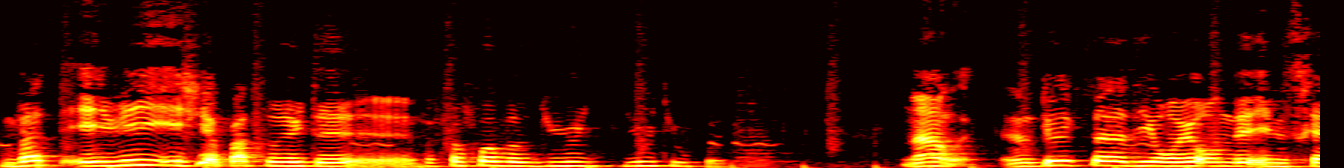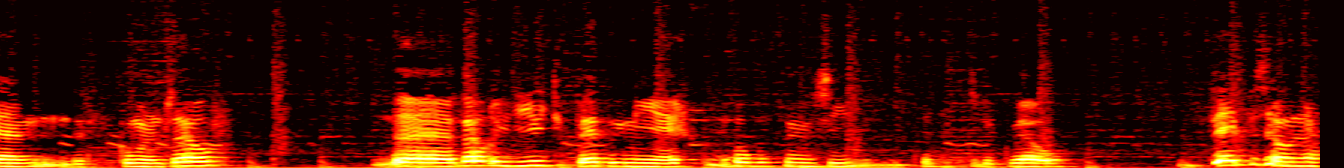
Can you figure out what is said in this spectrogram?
Wat, wie is jouw favoriete, uh, bijvoorbeeld YouTuber? Nou, natuurlijk staat die al onder in het scherm, de comment zelf. Favoriete YouTube heb ik niet echt. Bijvoorbeeld functie, dat is natuurlijk wel. Twee personen.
